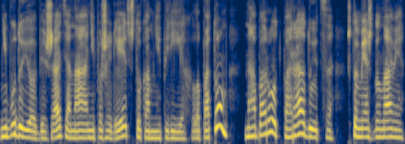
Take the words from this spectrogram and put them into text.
Не буду ее обижать, она не пожалеет, что ко мне переехала. Потом, наоборот, порадуется, что между нами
